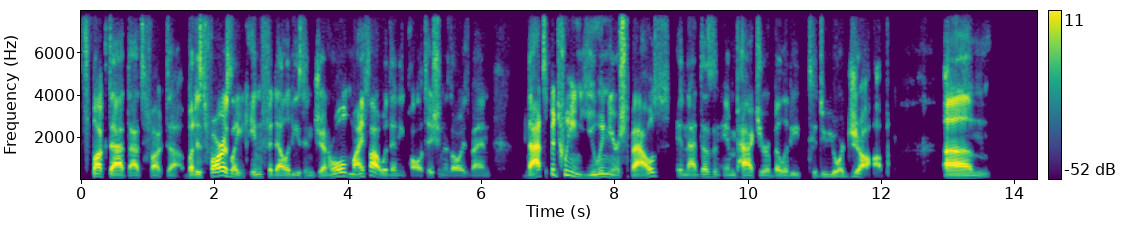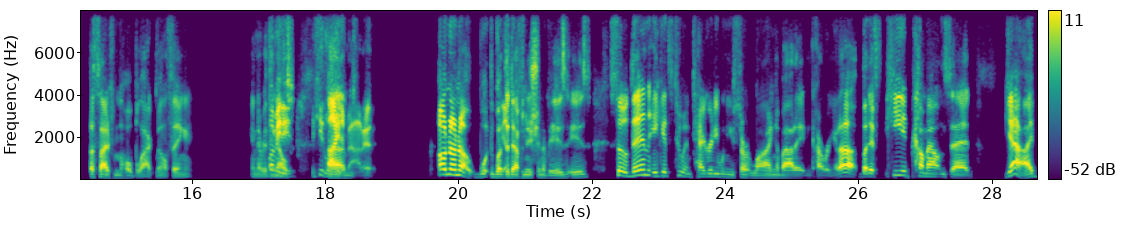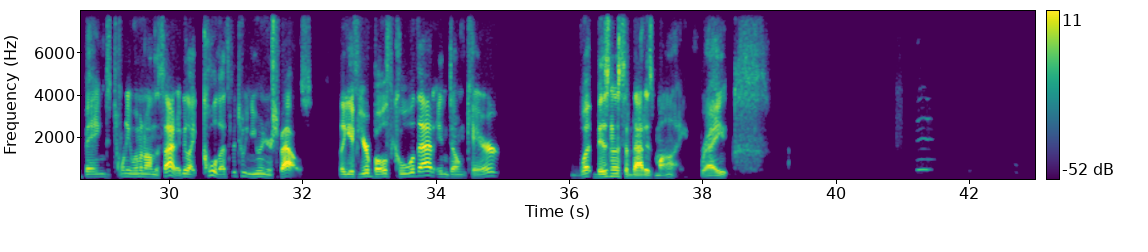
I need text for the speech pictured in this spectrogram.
Fuck that. That's fucked up. But as far as like infidelities in general, my thought with any politician has always been that's between you and your spouse and that doesn't impact your ability to do your job um aside from the whole blackmail thing and everything I mean, else. he, he lied um, about it. Oh no no. What, what yeah. the definition of is is so then it gets to integrity when you start lying about it and covering it up. But if he had come out and said yeah i banged 20 women on the side i'd be like cool that's between you and your spouse. Like if you're both cool with that and don't care what business of that is mine, right?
